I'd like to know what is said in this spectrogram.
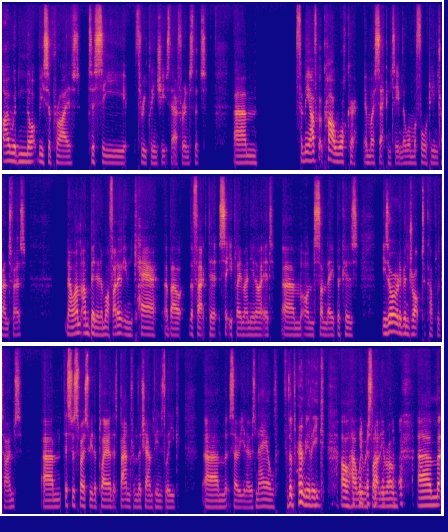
I would not be surprised to see three clean sheets there, for instance. Um, for me, I've got Kyle Walker in my second team, the one with 14 transfers. Now I'm I'm binning him off. I don't even care about the fact that City play Man United um, on Sunday because he's already been dropped a couple of times. Um, this was supposed to be the player that's banned from the Champions League. Um, so you know, was nailed for the Premier League. Oh, how we were slightly wrong. Um,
